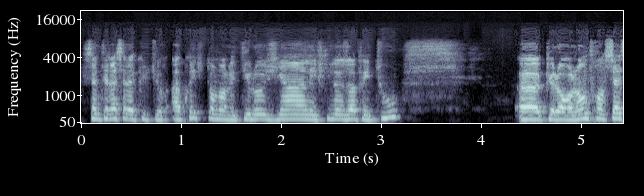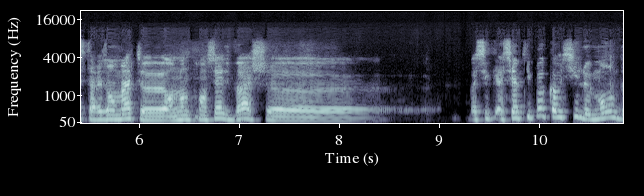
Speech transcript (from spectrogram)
qui s'intéressent à la culture. Après, tu tombes dans les théologiens, les philosophes et tout. Euh, puis alors, en langue française, tu as raison, Matt, euh, en langue française, vache. Bah, c'est un petit peu comme si le monde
